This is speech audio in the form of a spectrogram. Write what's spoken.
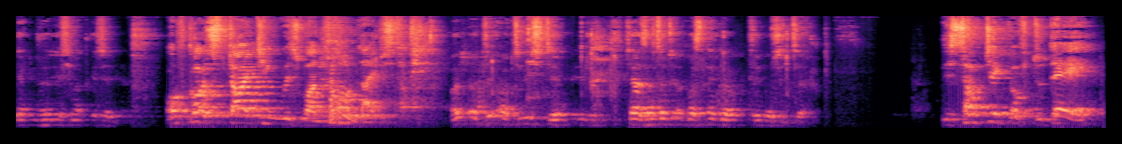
jak nazywa się Matka Ziemia. Of course, starting with one's own lifestyle. O, o, oczywiście trzeba zacząć od własnego trybu życia. The subject of today,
